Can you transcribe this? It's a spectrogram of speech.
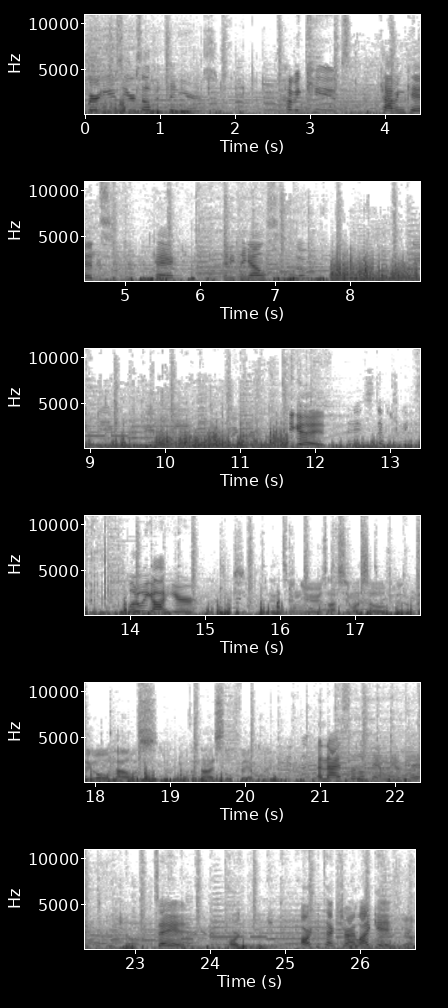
where do you see yourself in 10 years? having kids. Having kids. Okay. Anything else? Pretty good. Stuck to me. What do we got here? In 10 years, I see myself in a big old house with a nice little family. A nice little family. Okay. Good job. Say it. Architecture. Architecture. I like it. Yeah.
